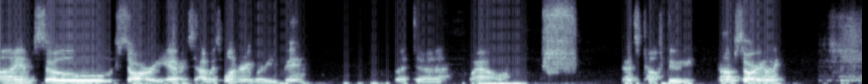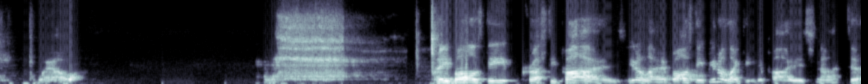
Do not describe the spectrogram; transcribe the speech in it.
I am so sorry. You haven't. I was wondering where you've been, but uh, wow, that's tough duty. I'm sorry, honey. Wow. Hey, balls deep, crusty pies. You don't like balls deep. You don't like to eat a pie. It's not uh,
